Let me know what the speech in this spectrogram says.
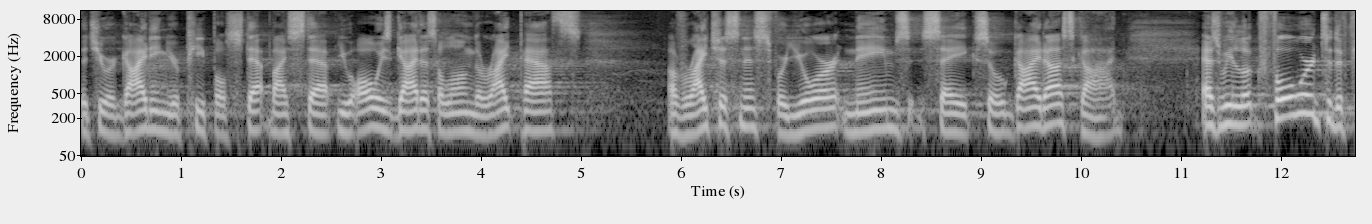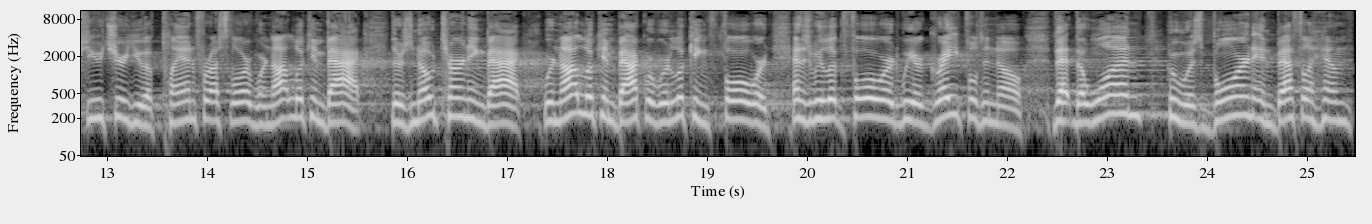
that you are guiding your people step by step. You always guide us along the right paths of righteousness for your name's sake. So guide us, God as we look forward to the future you have planned for us, Lord, we're not looking back. There's no turning back. We're not looking backward, we're looking forward. And as we look forward, we are grateful to know that the one who was born in Bethlehem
